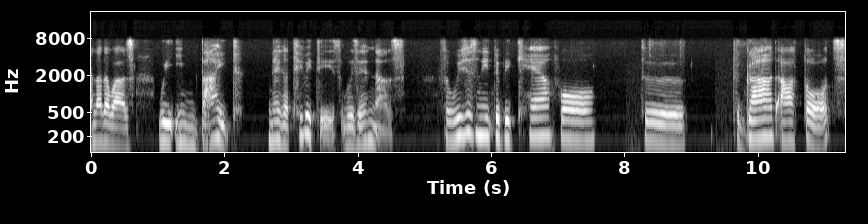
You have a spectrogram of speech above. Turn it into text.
in other words, we invite negativities within us. So we just need to be careful to to guard our thoughts,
